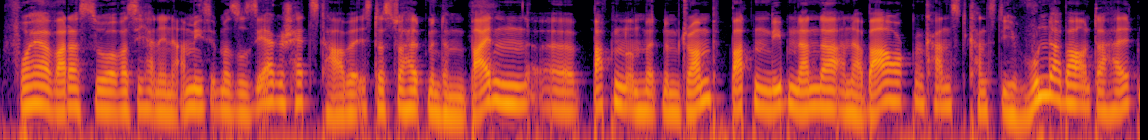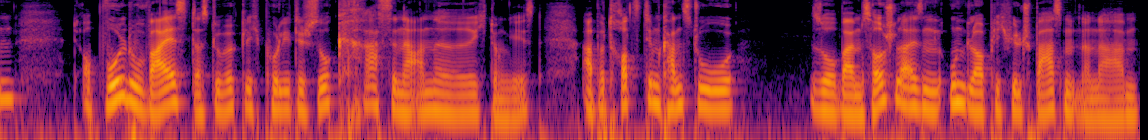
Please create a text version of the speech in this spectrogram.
Vorher war das so, was ich an den Amis immer so sehr geschätzt habe, ist, dass du halt mit einem Biden-Button und mit einem Trump-Button nebeneinander an der Bar hocken kannst, kannst dich wunderbar unterhalten, obwohl du weißt, dass du wirklich politisch so krass in eine andere Richtung gehst. Aber trotzdem kannst du so beim Socializen unglaublich viel Spaß miteinander haben.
